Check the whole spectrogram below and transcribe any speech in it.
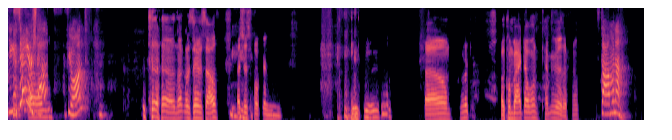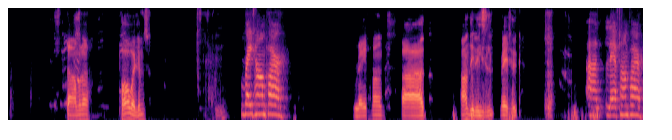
you can say it yourself Um, if you want. I'm not gonna say myself. That's just fucking. um, heart. I'll come back that one. Hit me with it. Stamina, Stamina. Paul Williams, Right hand power. right hand. Uh, Andy Lee's right hook. And left hand power.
